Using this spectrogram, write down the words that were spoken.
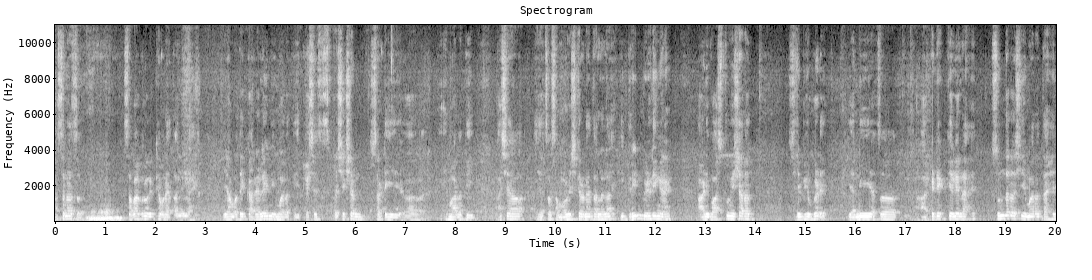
आसनाचं सभागृह ठेवण्यात आलेलं आहे. यामध्ये कार्यालयीन इमारती तसेच प्रशिक्षणसाठी इमारती अशा याचा समावेश करण्यात आलेला आहे. ही ग्रीन बिल्डिंग आहे आणि वास्तुविशारद श्री भिवगडे यांनी याचं आर्किटेक्ट केलेलं आहे. सुंदर अशी इमारत आहे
